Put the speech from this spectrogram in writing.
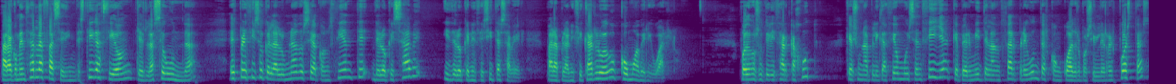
Para comenzar la fase de investigación, que es la segunda, es preciso que el alumnado sea consciente de lo que sabe y de lo que necesita saber, para planificar luego cómo averiguarlo. Podemos utilizar Kahoot, que es una aplicación muy sencilla que permite lanzar preguntas con cuatro posibles respuestas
